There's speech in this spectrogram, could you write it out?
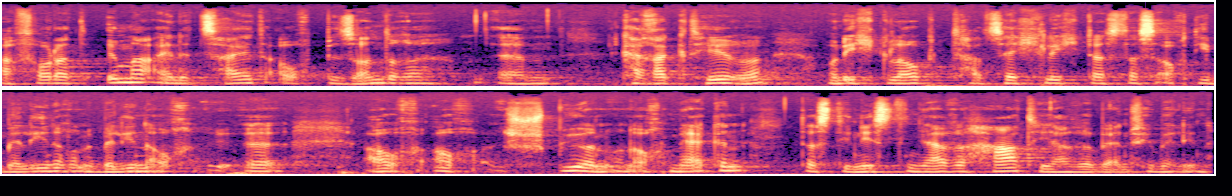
erfordert immer eine Zeit auch besondere ähm, Charaktere. Und ich glaube tatsächlich, dass das auch die Berlinerinnen und Berliner auch, äh, auch, auch spüren und auch merken, dass die nächsten Jahre harte Jahre werden für Berlin.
